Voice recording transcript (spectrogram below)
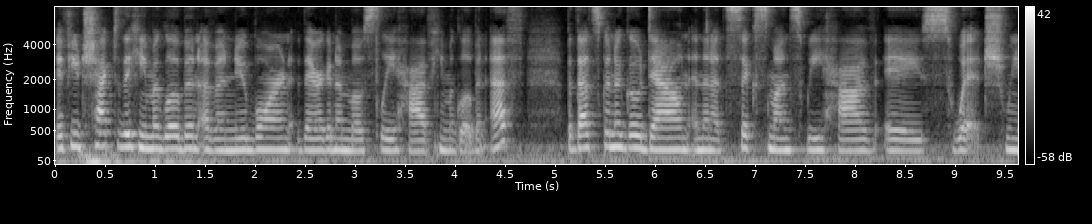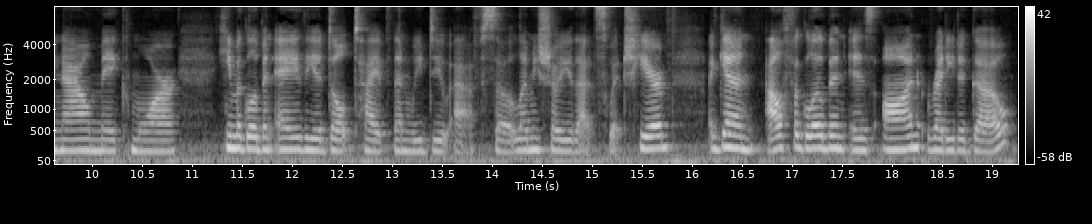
If you checked the hemoglobin of a newborn, they're to mostly have hemoglobin F, but that's to go down. And then at six months, we have a switch. We now make more hemoglobin A, the adult type, than we do F. So let me show you that switch here. Again, alpha globin is on, ready to go.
